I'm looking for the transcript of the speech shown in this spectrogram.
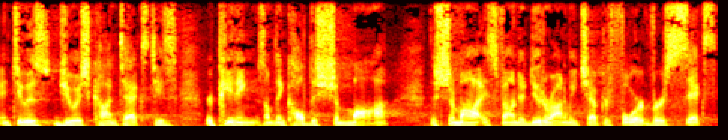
into his Jewish context. He's repeating something called the Shema. The Shema is found in Deuteronomy chapter 4, verse 6.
